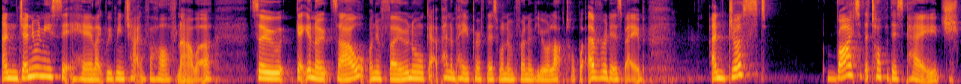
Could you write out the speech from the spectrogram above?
and genuinely sit here like we've been chatting for half an hour. So get your notes out on your phone or get a pen and paper if there's one in front of you or laptop, whatever it is, babe. And just right at the top of this page,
